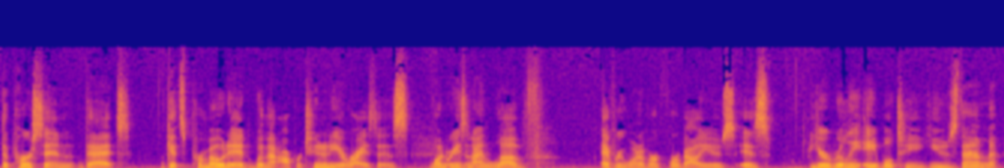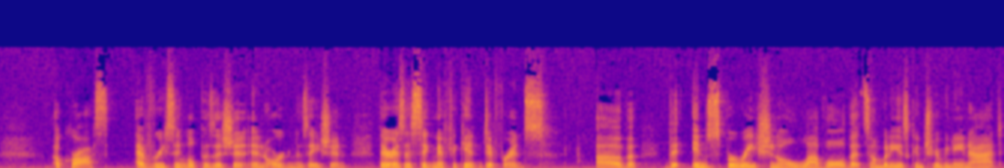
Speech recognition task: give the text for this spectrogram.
the person that gets promoted when that opportunity arises? One reason I love every one of our core values is you're really able to use them across every single position in an organization. There is a significant difference of the inspirational level that somebody is contributing at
